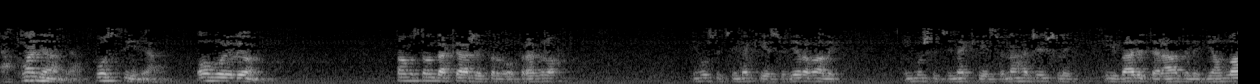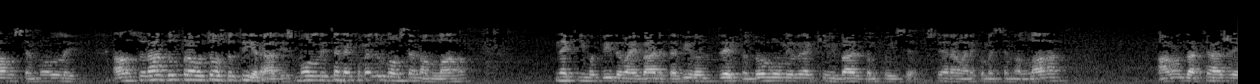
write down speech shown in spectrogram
Ja klanjam, ja postim, ja ovo ili ono. Pa mu se onda kaže prvo pravilo. I mušici neki su vjerovali, i mušici neki su nahađišli, i badete radili, i Allahu se molili, ali su radili upravo to što ti radiš. Molili se nekome drugom sem Allahu nekim od vidova ibadeta, bilo direktno dovom ili nekim ibadetom koji se svjerava nekome sem Allaha, a onda kaže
